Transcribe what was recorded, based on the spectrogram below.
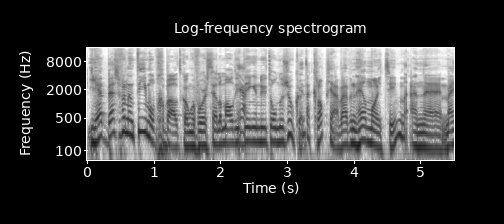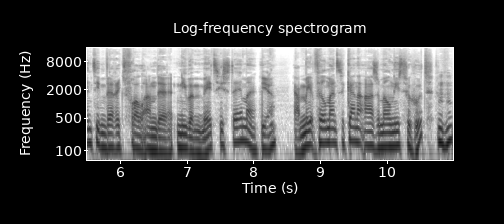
Je hebt best wel een team opgebouwd, kan ik me voorstellen, om al die Ja. dingen nu te onderzoeken. Dat klopt, ja. We hebben een heel mooi team. En eh, mijn team werkt vooral aan de nieuwe meetsystemen. Ja. Ja, meer- veel mensen kennen ASML niet zo goed. Mhm.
